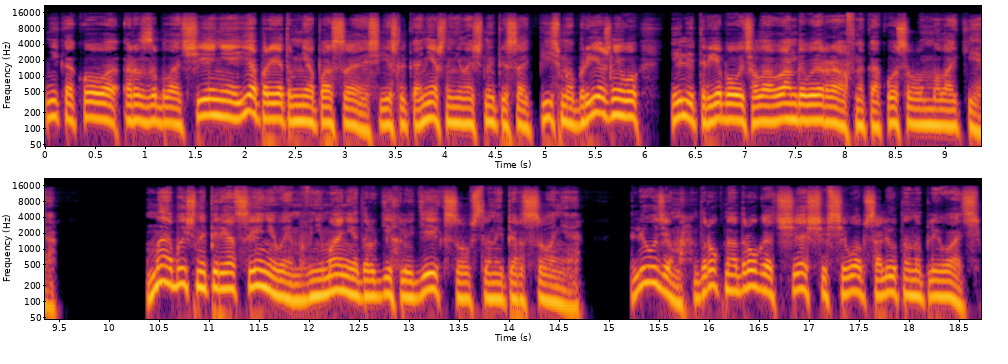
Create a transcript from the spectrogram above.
Никакого разоблачения я при этом не опасаюсь, если, конечно, не начну писать письма Брежневу или требовать лавандовый раф на кокосовом молоке. Мы обычно переоцениваем внимание других людей к собственной персоне. Людям друг на друга чаще всего абсолютно наплевать.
